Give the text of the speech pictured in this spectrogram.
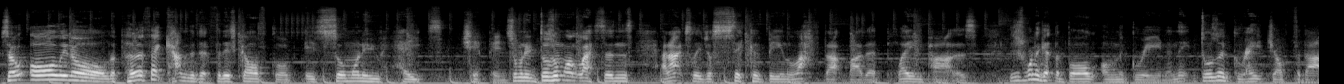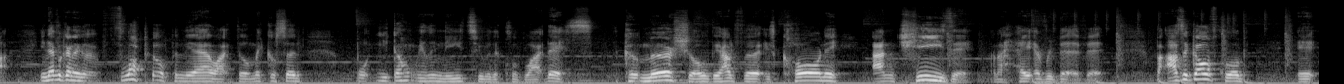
So all in all, the perfect candidate for this golf club is someone who hates chipping, someone who doesn't want lessons and actually just sick of being laughed at by their playing partners. They just want to get the ball on the green and it does a great job for that. You're never going to flop it up in the air like Phil Mickelson, but you don't really need to with a club like this. The commercial, the advert is corny and cheesy and I hate every bit of it. But as a golf club, it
